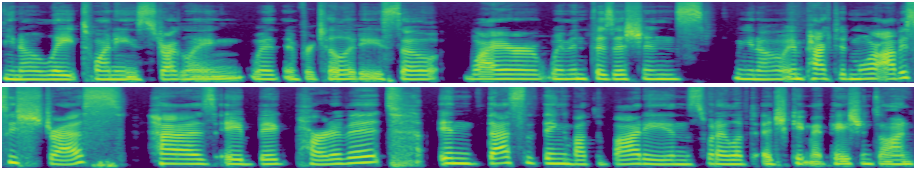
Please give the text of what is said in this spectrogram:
you know late 20s struggling with infertility. So why are women physicians you know impacted more? Obviously stress has a big part of it and that's the thing about the body and that's what i love to educate my patients on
